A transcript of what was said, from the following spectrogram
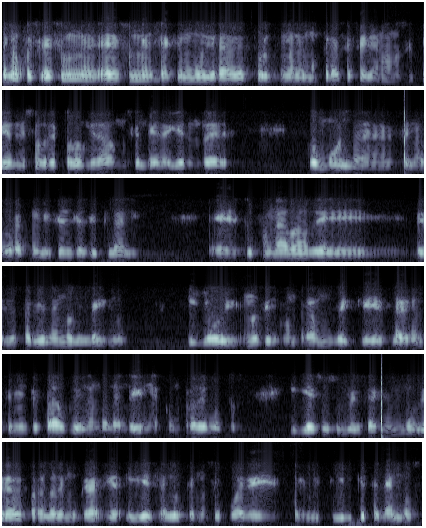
Bueno, pues es un, es un mensaje muy grave porque en la democracia se gana no se pierde, sobre todo mirábamos el día de ayer en redes cómo la senadora con licencia Citlali eh, suponaba de, de no estar violando la ley, ¿no? Y hoy nos encontramos de que flagrantemente estaba violando la ley en la compra de votos y eso es un mensaje muy grave para la democracia y es algo que no se puede permitir, que tenemos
